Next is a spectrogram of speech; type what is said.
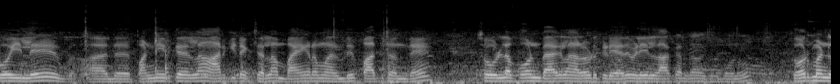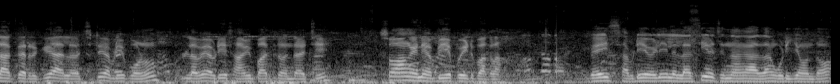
கோயில். அது பண்ணியிருக்கிறதெல்லாம் ஆர்கிடெக்சர்லாம் பயங்கரமாக இருந்து பார்த்துட்டு வந்தேன். ஸோ உள்ள ஃபோன் பேக்லாம் அலோடு கிடையாது. வெளியில் லாக்கர் தான் வச்சுட்டு போகணும். கவர்மெண்ட் லாக்கர் இருக்குது அதில் வச்சுட்டு அப்படியே போகணும். உள்ளவே அப்படியே சாமி பார்த்துட்டு வந்தாச்சு. ஸோ வாங்க இனி அப்படியே போயிட்டு பார்க்கலாம். பேய்ஸ் அப்படியே வெளியில் லஸ்ஸி வச்சுருந்தாங்க. அதான் குடிக்க வந்தோம்.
